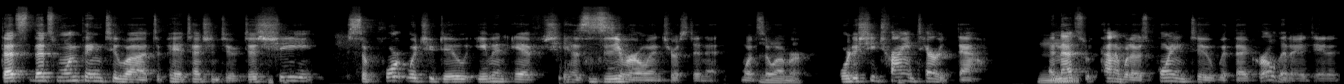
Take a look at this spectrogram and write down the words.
that's that's one thing to uh, to pay attention to. Does she support what you do, even if she has zero interest in it whatsoever, mm. or does she try and tear it down? Mm. And that's kind of what I was pointing to with that girl that I dated.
